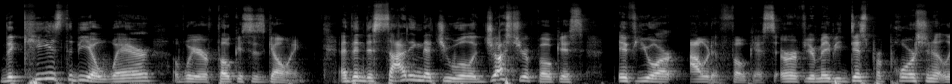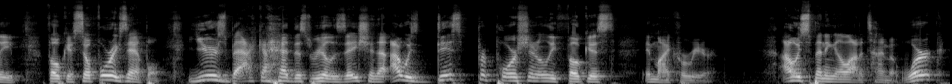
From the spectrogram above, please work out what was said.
The key is to be aware of where your focus is going and then deciding that you will adjust your focus if you are out of focus or if you're maybe disproportionately focused. So, for example, years back, I had this realization that I was disproportionately focused in my career. I was spending a lot of time at work.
